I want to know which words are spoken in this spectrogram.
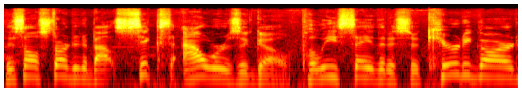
This all started about six hours ago. Police say that a security guard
